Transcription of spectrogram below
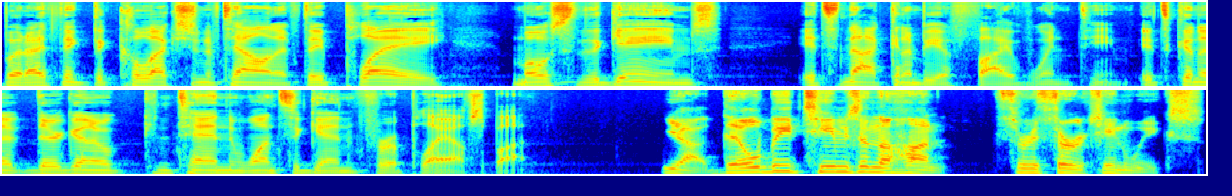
But I think the collection of talent, if they play most of the games, it's not going to be a five win team. It's gonna they're going to contend once again for a playoff spot. Yeah, there will be teams in the hunt through 13 weeks.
